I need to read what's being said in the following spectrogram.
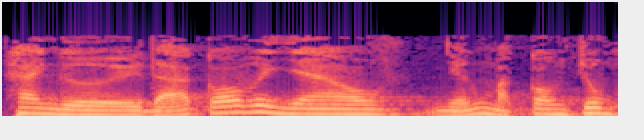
Hai người đã có với nhau những mặt con chung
